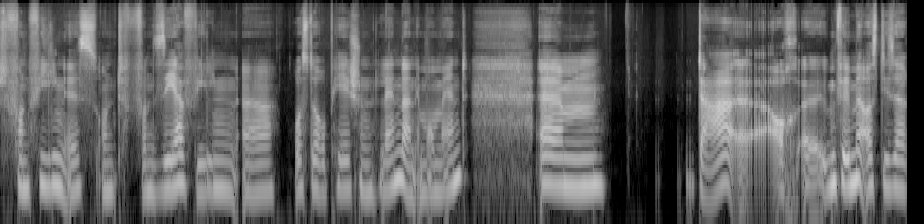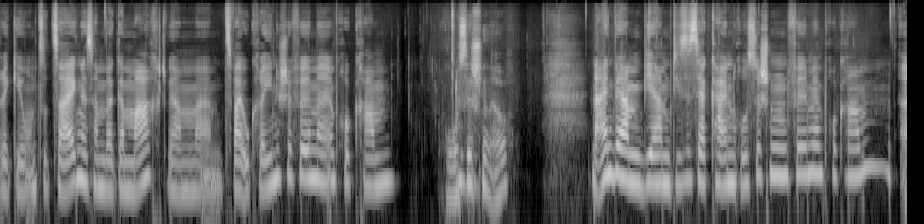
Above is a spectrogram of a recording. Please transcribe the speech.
von vielen ist und von sehr vielen äh, osteuropäischen Ländern im Moment. Ähm, da äh, auch Filme aus dieser Region zu zeigen. Das haben wir gemacht. Wir haben ähm, zwei ukrainische Filme im Programm. Russischen auch? Nein, wir haben, wir haben dieses Jahr keinen russischen Film im Programm. Wir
